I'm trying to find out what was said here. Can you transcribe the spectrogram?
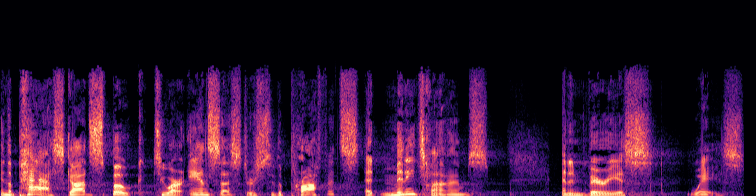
In the past, God spoke to our ancestors, to the prophets, at many times and in various ways.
